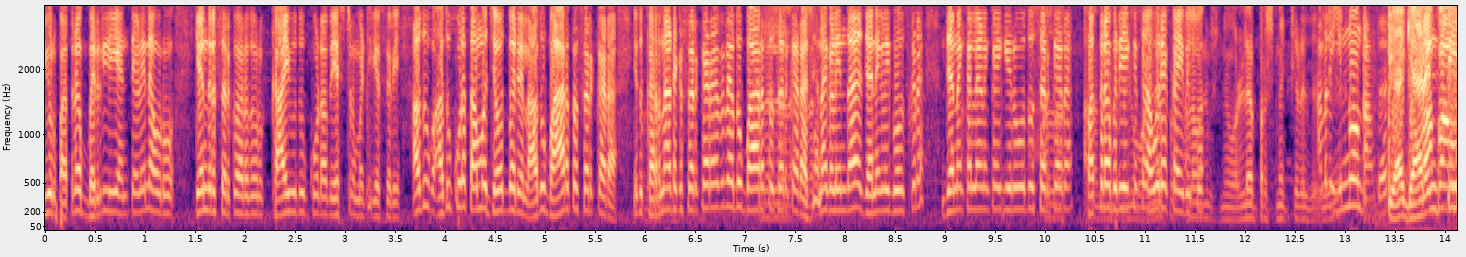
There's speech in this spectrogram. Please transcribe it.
ಇವರು ಪತ್ರ ಬರಲಿ ಅಂತೇಳಿ ಅವರು ಕೇಂದ್ರ ಸರ್ಕಾರದವರು ಕಾಯುವುದು ಕೂಡ ಅದು ಎಷ್ಟರ ಮಟ್ಟಿಗೆ ಸರಿ. ಅದು ಅದು ಕೂಡ ತಮ್ಮ ಜವಾಬ್ದಾರಿ ಇಲ್ಲ ಅದು ಭಾರತ ಸರ್ಕಾರ. ಇದು ಕರ್ನಾಟಕ ಸರ್ಕಾರ ಆದರೆ ಅದು ಭಾರತ ಸರ್ಕಾರ. ಜನಗಳಿಂದ ಜನಗಳಿಗೋಸ್ಕರ ಜನ ಕಲ್ಯಾಣಕ್ಕಾಗಿ ಇರುವುದು ಸರ್ಕಾರ. ಪತ್ರ ಬರೆಯಕ್ಕೆ ಅವರೇ ಕಾಯ್ಬೇಕು. ನೀವು ಒಳ್ಳೆ ಪ್ರಶ್ನೆ ಕೇಳಿದ್ರಿ ಆಮೇಲೆ ಇನ್ನೊಂದು ಗ್ಯಾರಂಟಿ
